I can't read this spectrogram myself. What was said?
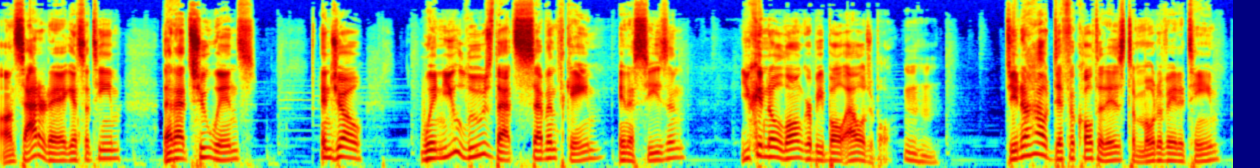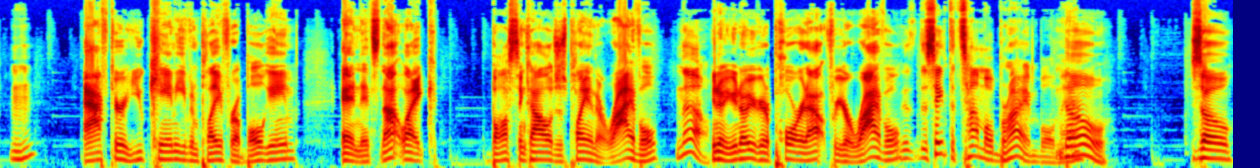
on Saturday against a team that had two wins. And Joe, when you lose that seventh game in a season, you can no longer be bowl eligible. Mm-hmm. Do you know how difficult it is to motivate a team Mm-hmm. after you can't even play for a bowl game? And it's not like Boston College is playing their rival. No. You know, you know you're going to pour it out for your rival. This ain't the Tom O'Brien Bowl, man. No. So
